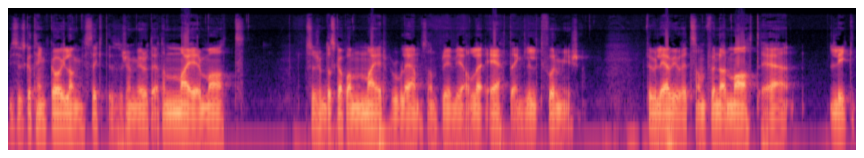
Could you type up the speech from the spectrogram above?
hvis du skal tenke langsiktig, så kommer du til å ete mer mat. Så kommer det å skape mer problem, sant? fordi vi alle eter egentlig litt for mye. For vi lever jo i et samfunn der mat er like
